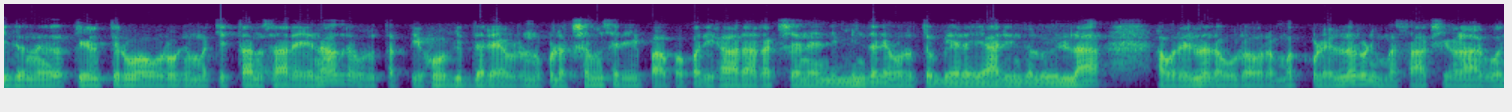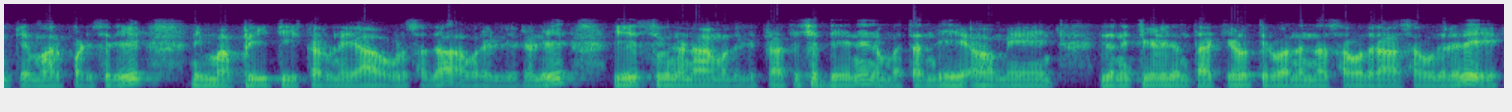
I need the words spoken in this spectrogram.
ಇದನ್ನು ಕೇಳ್ತಿರುವವರು ನಿಮ್ಮ ಚಿತ್ತಾನುಸಾರ ಏನಾದರೂ ಅವರು ತಪ್ಪಿ ಹೋಗಿದ್ದರೆ ಅವರನ್ನು ಕೂಡ ಕ್ಷಮಿಸಿರಿ. ಪಾಪ ಪರಿಹಾರ, ರಕ್ಷಣೆ ನಿಮ್ಮಿಂದಲೇ ಹೊರತು ಬೇರೆ ಯಾರಿಂದಲೂ ಇಲ್ಲ. ಅವರೆಲ್ಲರವರು, ಅವರ ಮಕ್ಕಳು ಎಲ್ಲರೂ ನಿಮ್ಮ ಸಾಕ್ಷಿಗಳಾಗುವಂತೆ ಮಾರ್ಪಡಿಸಿರಿ. ನಿಮ್ಮ ಪ್ರೀತಿ, ಕರುಣೆ ಯಾವಾಗಲೂ ಸದಾ ಅವರಲ್ಲಿರಲಿ. ಯೇಸುವಿನ ನಾಮದಲ್ಲಿ ಪ್ರಾರ್ಥಿಸಿದ್ದೇನೆ. ನಮ್ಮ ತಂದೆ, ಆಮೇನ್. ಇದನ್ನು ಕೇಳಿದಂತ ಕೇಳುತ್ತಿರುವ ನನ್ನ ಸಹೋದರ ಸಹೋದರರೇ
